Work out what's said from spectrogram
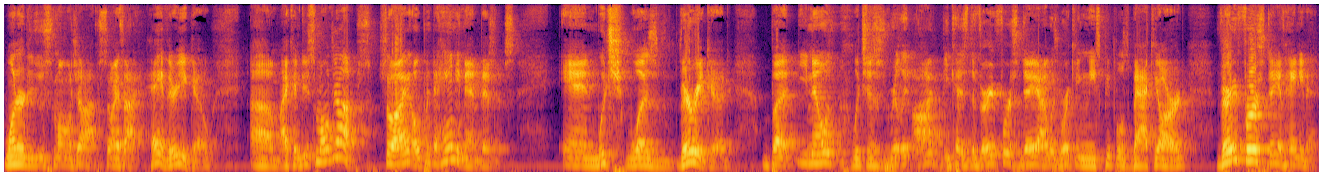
want her to do small jobs. So I thought, hey, there you go, um, I can do small jobs. So I opened a handyman business, and which was very good. But you know, which is really odd because the very first day I was working in these people's backyard, very first day of handyman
